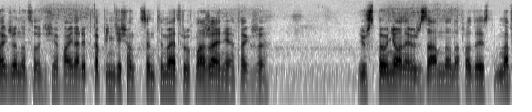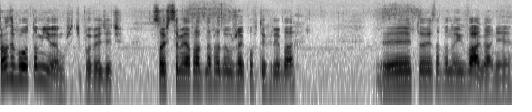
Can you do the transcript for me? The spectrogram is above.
Także no co, dzisiaj fajna rybka 50 cm, marzenie, także już spełnione, już za mną, naprawdę, jest, naprawdę było to miłe, muszę Ci powiedzieć. Coś, co mnie naprawdę, naprawdę urzekło w tych rybach, yy, to jest na pewno ich waga, nie?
